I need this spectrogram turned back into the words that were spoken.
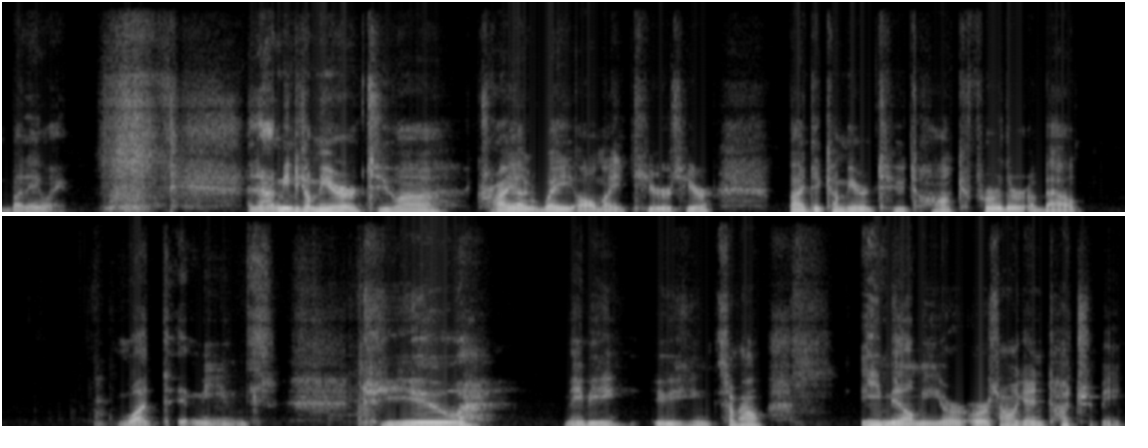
But anyway, I did not mean to come here to uh, cry away all my tears here, but I did come here to talk further about what it means to you. Maybe you can somehow email me or, or somehow get in touch with me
